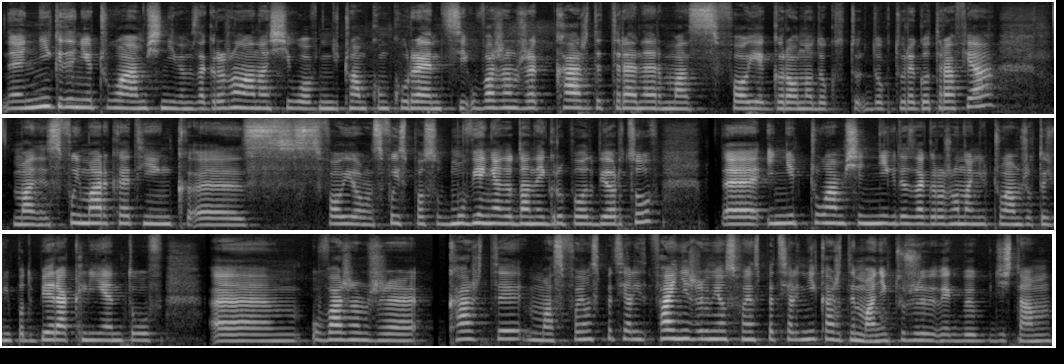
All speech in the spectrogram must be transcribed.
E, nigdy nie czułam się, nie wiem, zagrożona na siłowni, nie czułam konkurencji. Uważam, że każdy trener ma swoje grono, do, do którego trafia, ma swój marketing, e, swoją, swój sposób mówienia do danej grupy odbiorców. E, I nie czułam się nigdy zagrożona, nie czułam, że ktoś mi podbiera klientów. Um, uważam, że każdy ma swoją specjalizację. Fajnie, żeby miał swoją specjalizację. Nie każdy ma. Niektórzy jakby gdzieś tam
